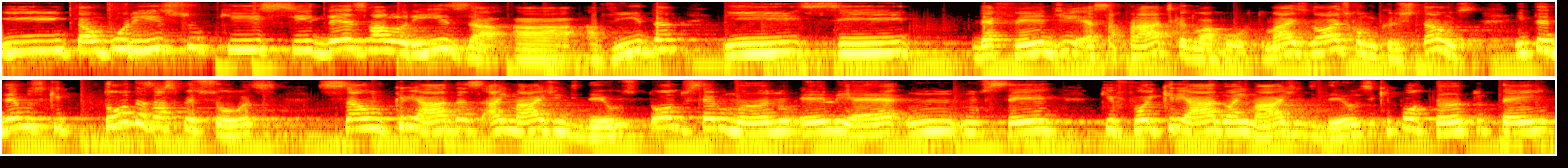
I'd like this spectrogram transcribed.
e então por isso que se desvaloriza a, a vida e se defende essa prática do aborto. Mas nós, como cristãos, entendemos que todas as pessoas são criadas à imagem de Deus. Todo ser humano ele é um, um ser que foi criado à imagem de Deus e que, portanto, tem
